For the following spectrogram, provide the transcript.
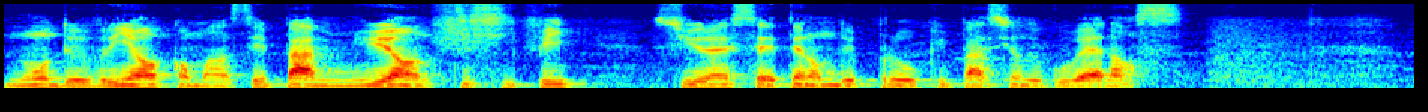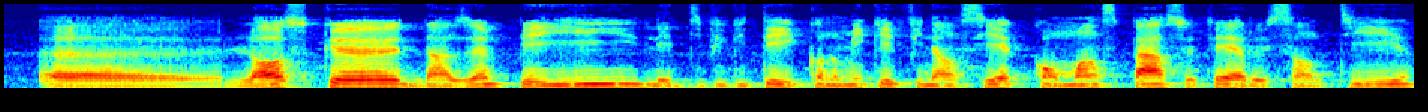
nous devrions commencer par mieux anticiper sur un certain nombre de préoccupations de gouvernance. Euh, lorsque dans un pays les difficultés économiques et financières commencent par se faire ressentir,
